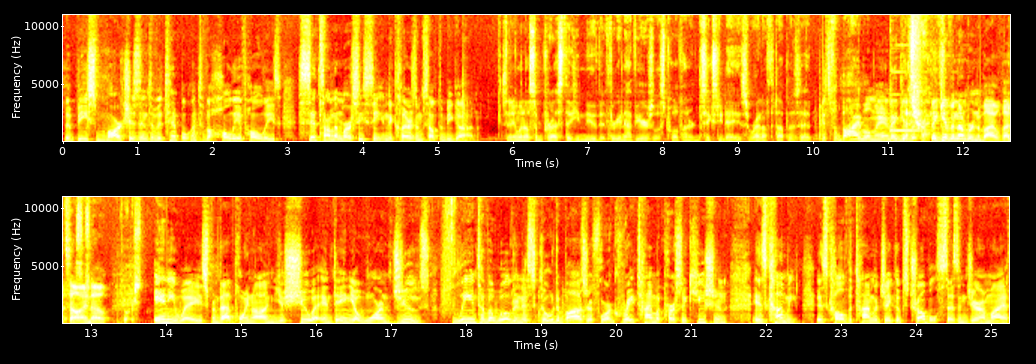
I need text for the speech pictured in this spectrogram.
The beast marches into the temple, into the Holy of Holies, sits on the mercy seat, and declares himself to be God. Is anyone else impressed that he knew that three and a half years was 1,260 days right off the top of his head? It's the Bible, man. They give, That's right. they give a number in the Bible. That's how I know. Of course. Anyways, from that point on, Yeshua and Daniel warn Jews flee into the wilderness, go to Bozrah, for a great time of persecution is coming. It's called the time of Jacob's trouble, says in Jeremiah.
